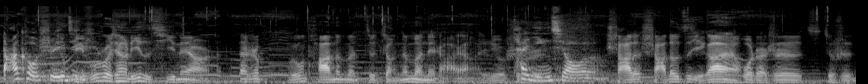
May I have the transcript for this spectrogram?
打口水就比，如说像李子柒那样的，但是不用他那么就整那么那啥呀，就是太营销了。啥都啥都自己干，或者是就是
